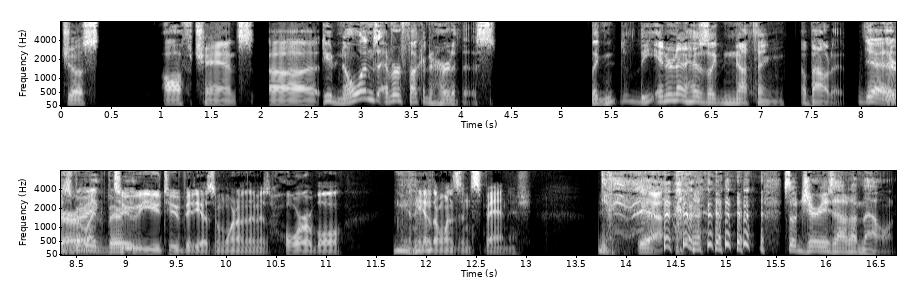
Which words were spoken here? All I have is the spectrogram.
just off chance. Uh, Dude, no one's ever fucking heard of this. Like, the internet has, like, nothing about it. yeah, there there's are very like very two YouTube videos, and one of them is horrible, and the other one's in Spanish. yeah. so Jerry's out on that one,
